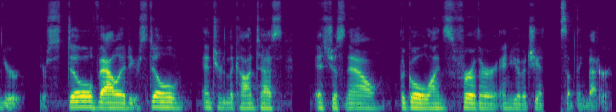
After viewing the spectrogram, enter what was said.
You're you're still valid. You're still entered in the contest. It's just now the goal lines further, and you have a chance at something better.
